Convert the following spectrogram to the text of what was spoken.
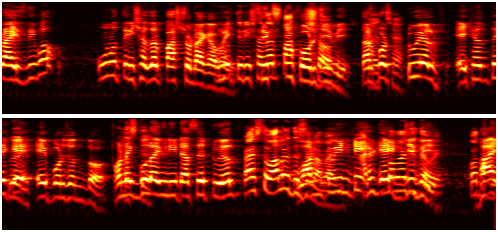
প্রাইস দিব উনত্রিশ হাজার পাঁচশো টাকা ভাই। 29,500 ফোর জিবি তারপর আচ্ছা। টুয়েলভ এখান থেকে এই পর্যন্ত। অনেকগুলো ইউনিট আছে টুয়েলভ প্রাইস তো ভালোই দিচ্ছে না ভাই। ভাই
